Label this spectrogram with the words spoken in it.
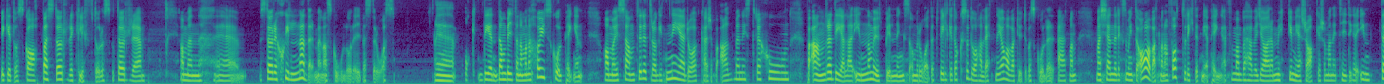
Vilket då skapar större klyftor och större, ja men, eh, större skillnader mellan skolor i Västerås. Eh, och det, de bitarna man har höjt skolpengen har man ju samtidigt dragit ner då kanske på administration, på andra delar inom utbildningsområdet, vilket också då har lett när jag har varit ute på skolor, är att man, man känner liksom inte av att man har fått riktigt mer pengar, för man behöver göra mycket mer saker som man tidigare inte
